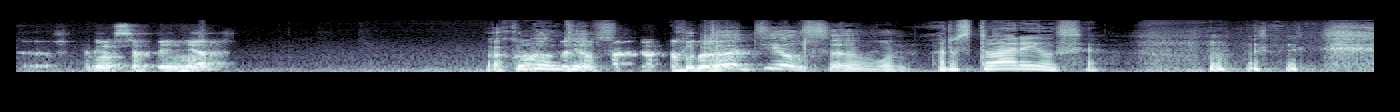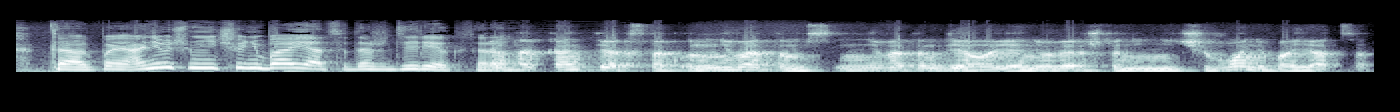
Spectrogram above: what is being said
в принципе, нет. А куда Может, он делся? Куда был. делся он? Растворился. Так, понятно. Они, в общем, ничего не боятся, даже директора. Это контекст. Не в, этом, не в этом дело. Я не уверен, что они ничего не боятся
